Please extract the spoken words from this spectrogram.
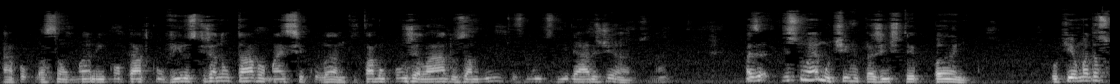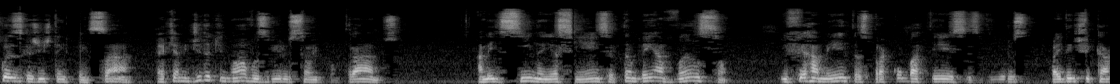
a população humana em contato com vírus que já não estavam mais circulando, que estavam congelados há muitos, muitos milhares de anos. Né? Mas isso não é motivo para a gente ter pânico, porque uma das coisas que a gente tem que pensar é que à medida que novos vírus são encontrados, a medicina e a ciência também avançam em ferramentas para combater esses vírus, para identificar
